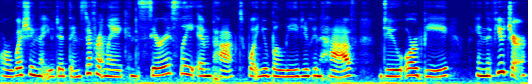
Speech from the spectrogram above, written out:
or wishing that you did things differently can seriously impact what you believe you can have, do, or be in the future.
